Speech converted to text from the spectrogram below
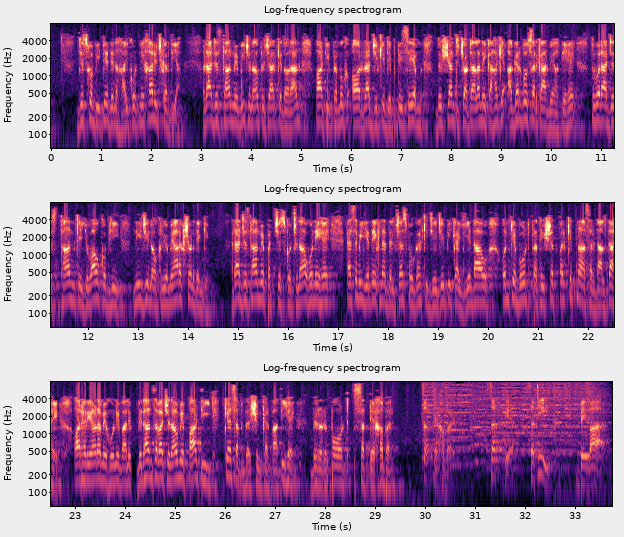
जिसको बीते दिन हाईकोर्ट ने खारिज कर दिया। राजस्थान में भी चुनाव प्रचार के दौरान पार्टी प्रमुख और राज्य के डिप्टी सीएम दुष्यंत चौटाला ने कहा कि अगर वो सरकार में आते हैं तो वो राजस्थान के युवाओं को भी निजी नौकरियों में आरक्षण देंगे। राजस्थान में 25 को चुनाव होने हैं। ऐसे में ये देखना दिलचस्प होगा कि जेजेपी का ये दाव उनके वोट प्रतिशत पर कितना असर डालता है और हरियाणा में होने वाले विधानसभा चुनाव में पार्टी कैसा प्रदर्शन कर पाती है। ब्यूरो रिपोर्ट, सत्य खबर। सत्य खबर सत्य सटीक बेबाक।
